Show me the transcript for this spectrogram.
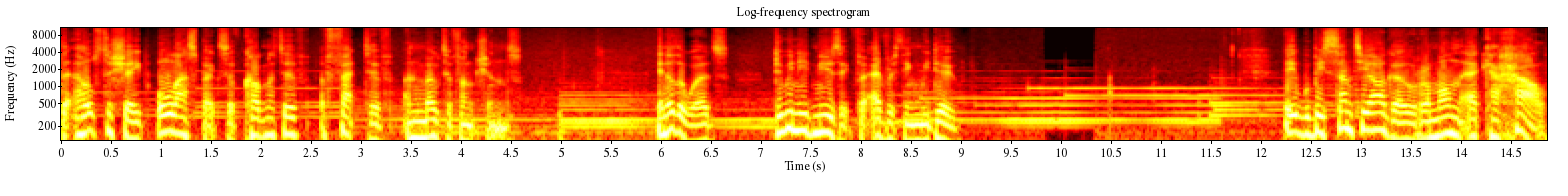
that helps to shape all aspects of cognitive, affective and motor functions? In other words, do we need music for everything we do? It would be Santiago Ramon e Cajal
